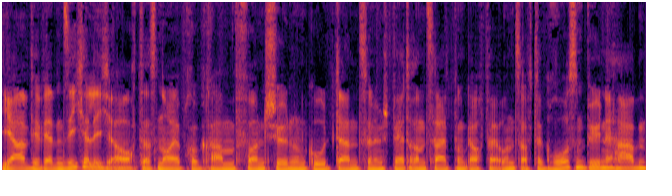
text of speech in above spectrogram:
Ja, wir werden sicherlich auch das neue Programm von Schön und Gut dann zu einem späteren Zeitpunkt auch bei uns auf der großen Bühne haben.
